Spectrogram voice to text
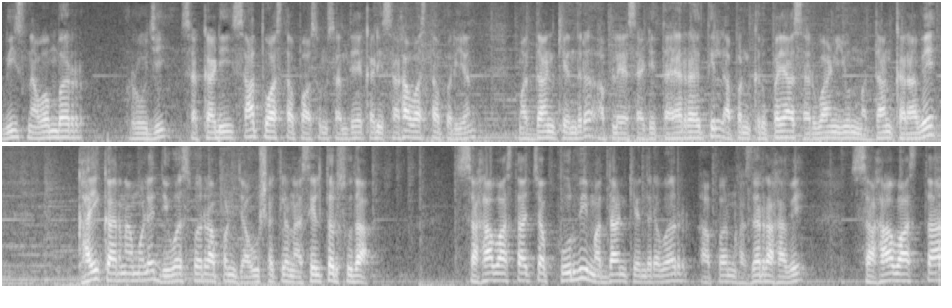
वीस नोव्हेंबर रोजी सकाळी सात वाजतापासून संध्याकाळी सहा वाजतापर्यंत मतदान केंद्र आपल्या यासाठी तयार राहतील. आपण कृपया सर्वांनी येऊन मतदान करावे. काही कारणामुळे दिवसभर आपण जाऊ शकलं नसेल तर सुद्धा सहा वाजताच्या पूर्वी मतदान केंद्रावर आपण हजर राहावे. सहा वाजता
